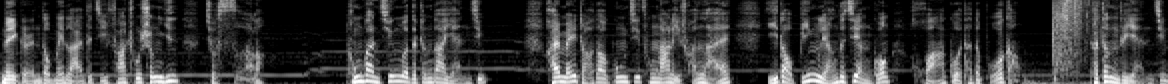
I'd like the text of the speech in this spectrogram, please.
那个人都没来得及发出声音，就死了。同伴惊愕的睁大眼睛。还没找到攻击从哪里传来，一道冰凉的剑光划过他的脖颈，他瞪着眼睛，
